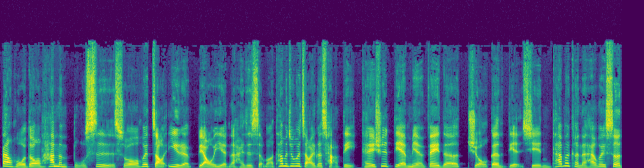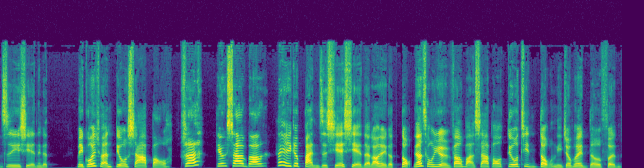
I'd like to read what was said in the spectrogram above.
办活动，他们不是说会找艺人表演的，还是什么？他们就会找一个场地，可以去点免费的酒跟点心。他们可能还会设置一些那个美国很喜欢丢沙包。丢沙包，它有一个板子斜斜的，然后有一个洞，你要从远方把沙包丢进洞，你就会得分。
